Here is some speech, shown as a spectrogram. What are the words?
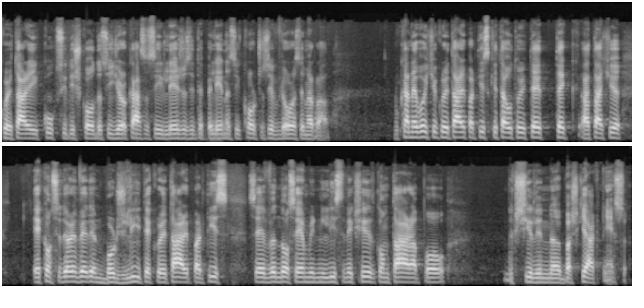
kryetari i Kukësit, i Shkodrës, i Gjirokastrës, i Lezhës, i Tepelenës, i Korçës, i Vlorës e me radhë. Nuk ka nevojë që kryetari i partisë të ketë autoritet tek ata që e konsiderojnë veten borxhli tek kryetari i partisë se e vendosi emrin në listën e Këshillit Kombëtar apo në Këshillin Bashkiak nesër.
